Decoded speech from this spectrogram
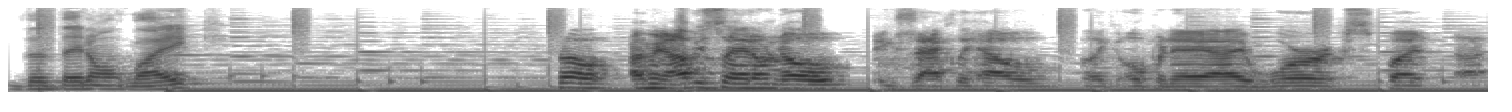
that they don't like? So, I mean, obviously, I don't know exactly how like OpenAI works, but uh,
